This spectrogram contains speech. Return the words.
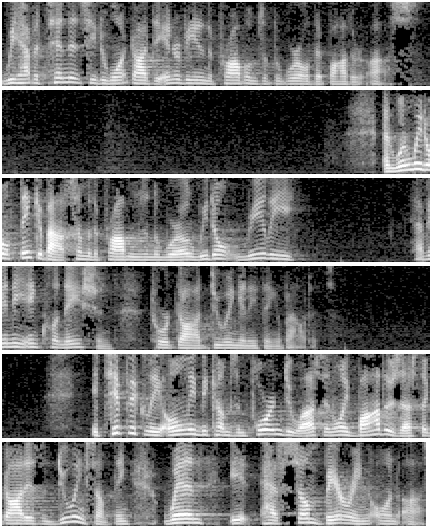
we have a tendency to want God to intervene in the problems of the world that bother us. And when we don't think about some of the problems in the world, we don't really have any inclination toward God doing anything about it. It typically only becomes important to us and only bothers us that God isn't doing something when it has some bearing on us.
